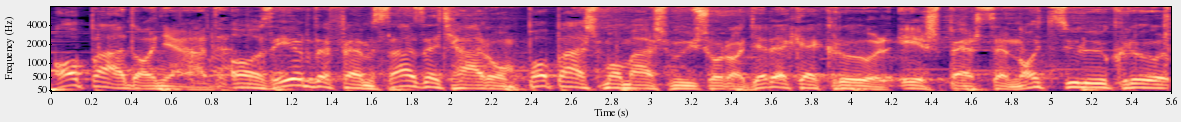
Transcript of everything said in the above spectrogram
Apád anyád, az Érdefem 1013 papás-mamás műsor a gyerekekről és persze nagyszülőkről,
